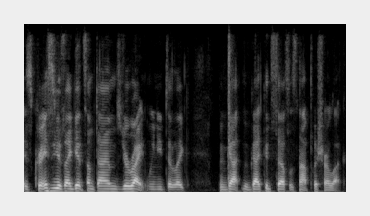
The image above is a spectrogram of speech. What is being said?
as crazy as I get sometimes, you're right. We need to like, we've got, we've got good stuff. Let's not push our luck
